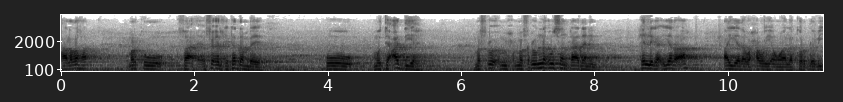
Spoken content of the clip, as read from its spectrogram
xaaladaha markuu ficilka ka dambeeya uu mutacadi yahay mafcuulna uusan qaadanin xilliga iyada ah ayada waxaa weyaan waa la kordhobi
